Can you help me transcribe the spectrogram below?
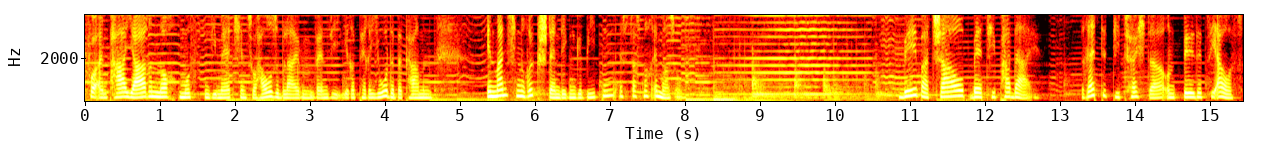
Vor ein paar Jahren noch mussten die Mädchen zu Hause bleiben, wenn sie ihre Periode bekamen. In manchen rückständigen Gebieten ist das noch immer so. Be Bachao Betty Padai. Rettet die Töchter und bildet sie aus,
